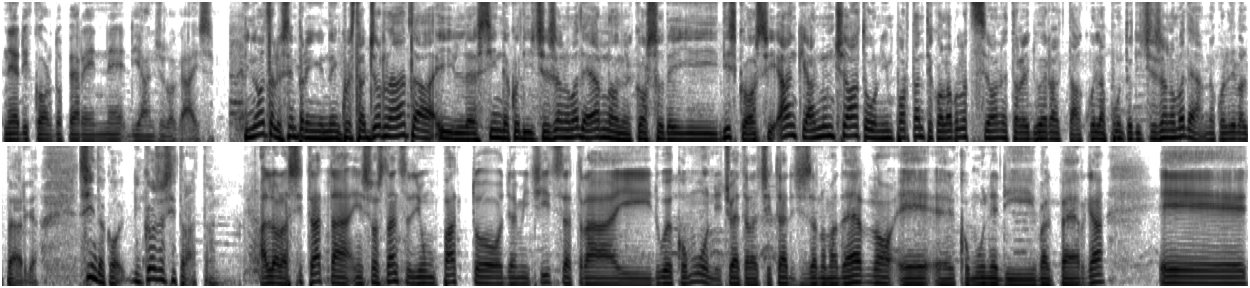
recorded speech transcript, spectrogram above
nel ricordo perenne di Angelo Gais. Inoltre sempre in, in questa giornata il sindaco di Cesano Maderno nel corso dei discorsi ha anche annunciato un'importante collaborazione tra le due realtà, quella appunto di Cesano Maderno e quella di Valperga. Sindaco, di cosa si tratta? Allora, si tratta in sostanza di un patto di amicizia tra i due comuni, cioè tra la città di Cesano Maderno e eh, il comune di Valperga e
